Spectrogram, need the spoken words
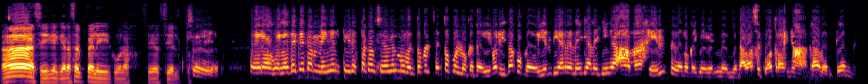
Ah, sí, que quiere hacer película. Sí, es cierto. Sí. Pero acuérdate que también él tira esta canción en el momento perfecto por lo que te dijo ahorita, porque hoy en día René ya le llega a más gente de lo que le llegaba hace cuatro años acá, ¿me entiendes?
